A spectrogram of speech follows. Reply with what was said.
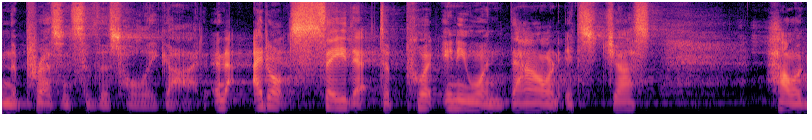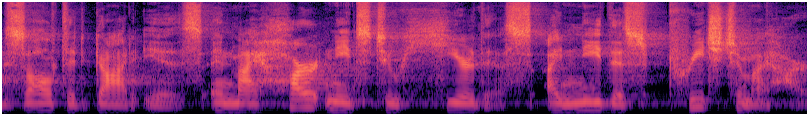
in the presence of this holy God. And I don't say that to put anyone down, it's just how exalted God is. And my heart needs to hear this. I need this preached to my heart.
